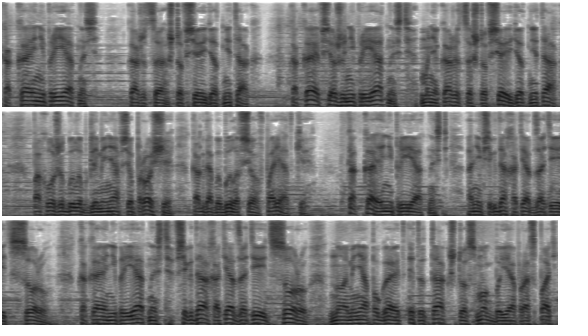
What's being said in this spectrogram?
«Какая неприятность!» Кажется, что все идет не так. Какая все же неприятность. Мне кажется, что все идет не так. Похоже, было бы для меня все проще, когда бы было все в порядке. Какая неприятность! Они всегда хотят затеять ссору. Какая неприятность! Всегда хотят затеять ссору. Ну а меня пугает это так, что смог бы я проспать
